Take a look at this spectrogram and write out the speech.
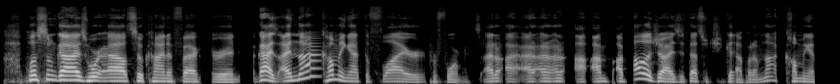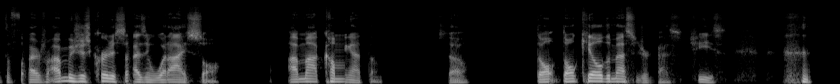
Plus, some guys were out, so kind of factor in. Guys, I'm not coming at the Flyers' performance. I don't. I. I. I, I, I apologize if that's what you got, but I'm not coming at the Flyers. I'm just criticizing what I saw. I'm not coming at them. So, don't don't kill the messenger, guys. Jeez.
